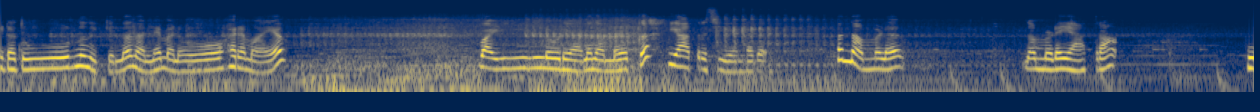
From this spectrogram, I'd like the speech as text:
ഇടതൂർന്ന് നിൽക്കുന്ന നല്ല മനോഹരമായ വഴിയിലൂടെയാണ് നമ്മൾക്ക് യാത്ര ചെയ്യേണ്ടത്. അപ്പം നമ്മൾ നമ്മുടെ യാത്ര പൂ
